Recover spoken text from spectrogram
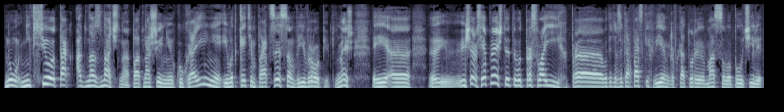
ну, не все так однозначно по отношению к Украине и вот к этим процессам в Европе, понимаешь? И э, э, еще раз, я понимаю, что это вот про своих, про вот этих закарпатских венгров, которые массово получили,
